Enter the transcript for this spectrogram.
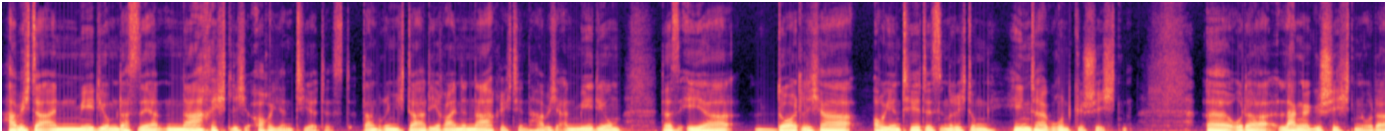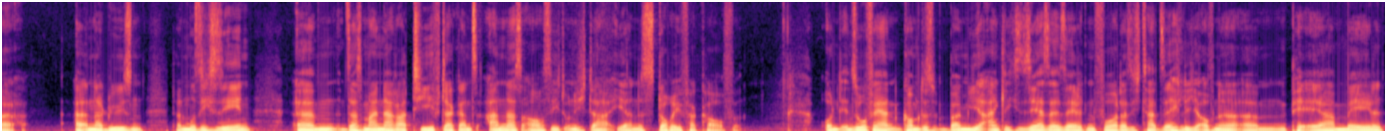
Habe ich da ein Medium, das sehr nachrichtlich orientiert ist, dann bringe ich da die reine Nachricht hin. Habe ich ein Medium, das eher deutlicher orientiert ist in Richtung Hintergrundgeschichten äh, oder lange Geschichten oder Analysen, dann muss ich sehen, ähm, dass mein Narrativ da ganz anders aussieht und ich da eher eine Story verkaufe. Und insofern kommt es bei mir eigentlich sehr, sehr selten vor, dass ich tatsächlich auf eine ähm, PR-Mail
